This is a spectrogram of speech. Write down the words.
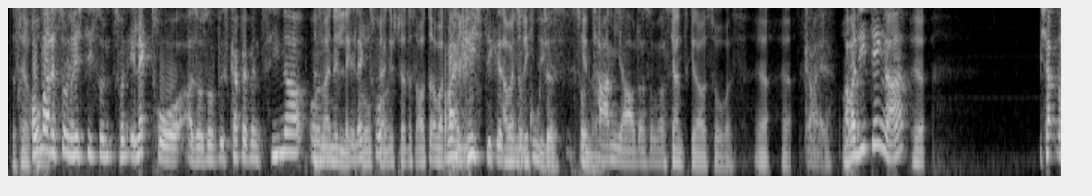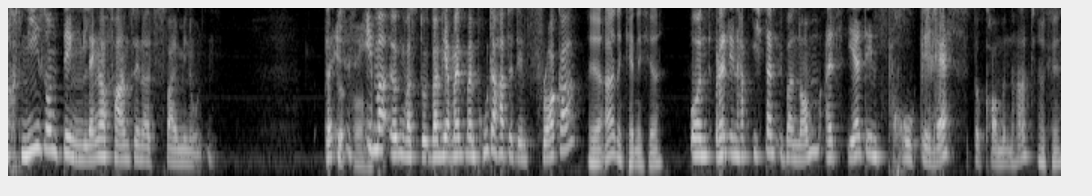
das herum. Oh, war das so ein richtig, so ein, so ein Elektro, also so, es gab ja Benziner und war ein Elektro, ferngesteuertes Auto, aber, aber ein kein- richtiges, aber ein also richtiges, gutes, so ein genau. Tamiya oder sowas. Ganz genau sowas. Ja, ja. Geil. Aber die Dinger, ja. ich habe noch nie so ein Ding länger fahren sehen als zwei Minuten. Da ist es Oh. immer irgendwas durch, weil wir, mein, mein Bruder hatte den Frogger Ja, ah, den kenne ich, ja. Und oder den habe ich dann übernommen, als er den Progress bekommen hat. Okay.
